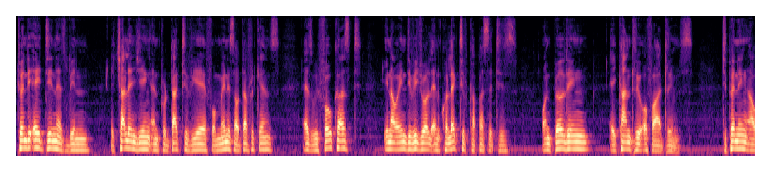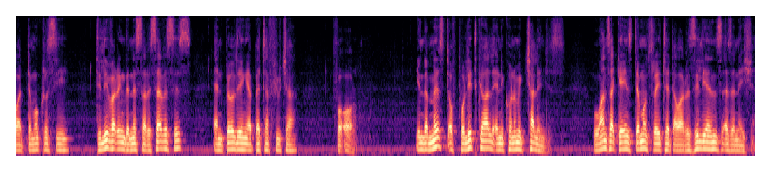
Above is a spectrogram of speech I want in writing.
2018 has been a challenging and productive year for many South Africans as we focused in our individual and collective capacities on building a country of our dreams, deepening our democracy, delivering the necessary services, and building a better future for all. In the midst of political and economic challenges, we once again demonstrated our resilience as a nation.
